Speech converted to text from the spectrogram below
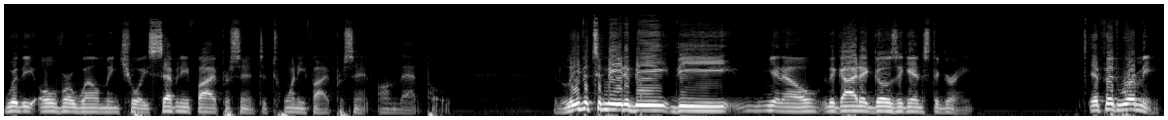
were the overwhelming choice, 75% to 25% on that poll. And leave it to me to be the, you know, the guy that goes against the grain. If it were me,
